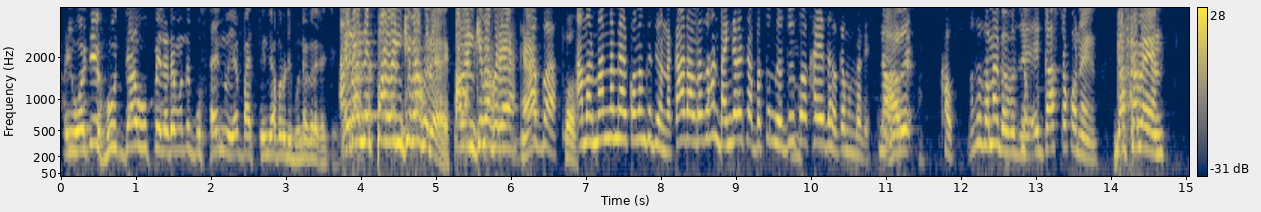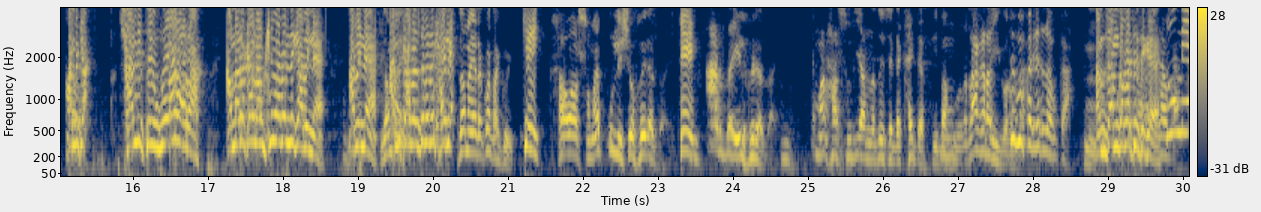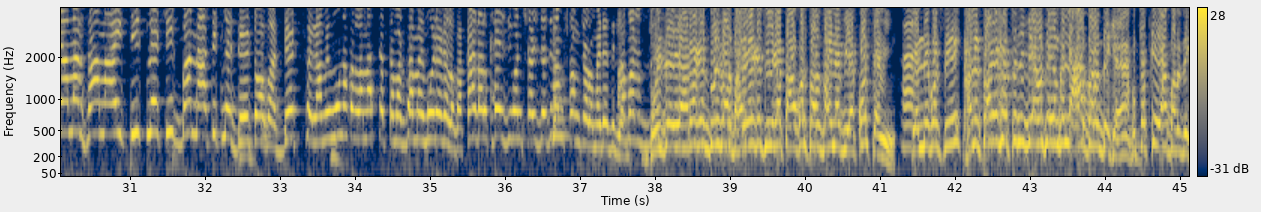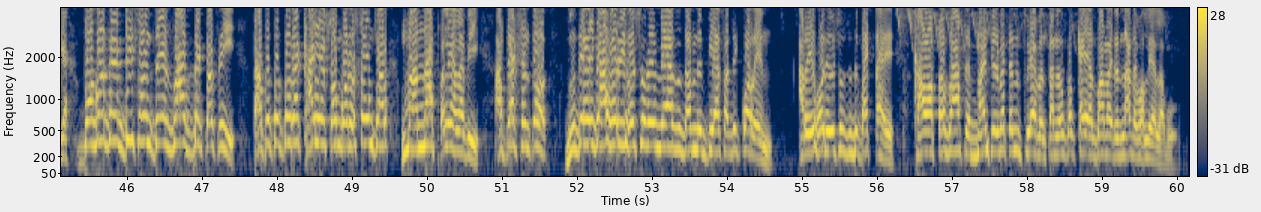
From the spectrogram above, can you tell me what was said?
এই ওইটি হুদ দেও ও প্লেটের মধ্যে গুছাই নুয়ে বাইতে নিয়ে আবার ওটি বুনে করে খাইছে। এটা আপনি পালেন কিবা করে? পালেন কিবা করে? হ্যাঁ? আব্বা। আমার মার নামে আর কলঙ্ক দিও না। কাঁঠালটা যখন বাইঙ্গা লাইছে আব্বা তুমি দুই কোয়া খাইয়ে দেখো কেমন লাগে। আরে। খাও। আচ্ছা জামাই বাবাজি এই গাছটা কোনে? গাছ খাবেন? আমি খা- শালি তুই রোয়া হরা আমার কারণ খিলাবেন নাকি? আমি না। আমি না। আমি। কারণ যাবেন খাই না। জামাই এটা কথা কই? কি? খাওয়ার সময় পুলিশও হইরা যায়। হ্যাঁ। আর যাইল হইরা যায়। তোমার হাসুরি আমরা দুই সেটা খাইতাছি বাবু। রাগারাগি করো। তুমি বাইরে যাও কা আমি জামগা বাতি থেকে তুমি আমার জামাই টিকলে টিকবা না টিকলে ডেট ওভার ডেট ফেল আমি মনে করলাম আজকে তোমার জামাই মরে গেল গা। কাঁঠাল খাই জীবন শেষ দিয়ে দিলাম সংসার মেরে দিলাম। আবার তুই যে এর আগে দুইবার বাইরে গেছিলি গা, তাও কল তোর যাই না বিয়ে করছি আমি? হ্যাঁ। কেমনে করছি? খালি তোরে খাচ্ছি বিয়ে করছিলাম খালি আবার দেখে হ্যাঁ? বুঝছত কি? আবার দেখে। তখন যে বিছন যে জাত দেখতাছি তাতে তো তোরা খাইয়ে সম্পর্ক সংসার না না ফেলে হেলাবি। আর দেখছেন তো যদি এই বিয়া হরি হসুরের মেয়া যদি আপনি বিয়া শাদী করেন আর এই হরি ওষুধ যদি বাইতে হয়, খাওয়ার তাজা আছে, মানুষের বেতনে থুয়াবেন তাহলে খাইয়া জামাইরে নাড়ে ভালো হেলাবো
